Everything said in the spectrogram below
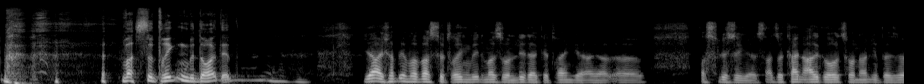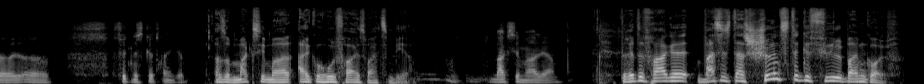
was zu trinken bedeutet? Ja, ich habe immer was zu trinken, immer so ein Liter Getränke, äh, äh was Flüssiges. Also kein Alkohol, sondern äh, Fitnessgetränke. Also maximal alkoholfreies Weizenbier. Maximal, ja. Dritte Frage, was ist das schönste Gefühl beim Golf?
